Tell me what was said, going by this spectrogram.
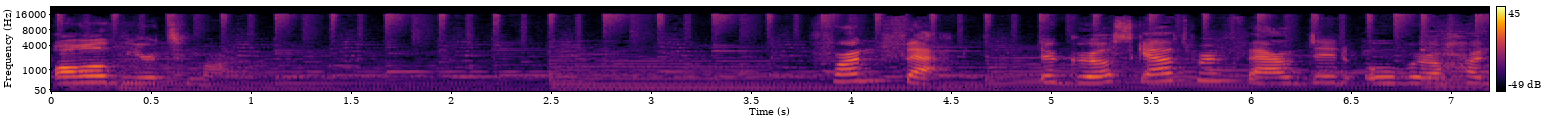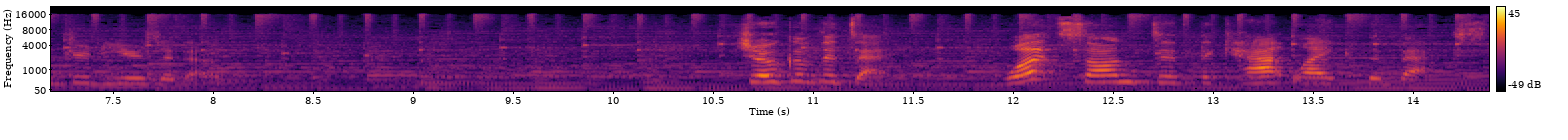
all of your tomorrow. Fun fact the Girl Scouts were founded over a hundred years ago. Joke of the day What song did the cat like the best?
